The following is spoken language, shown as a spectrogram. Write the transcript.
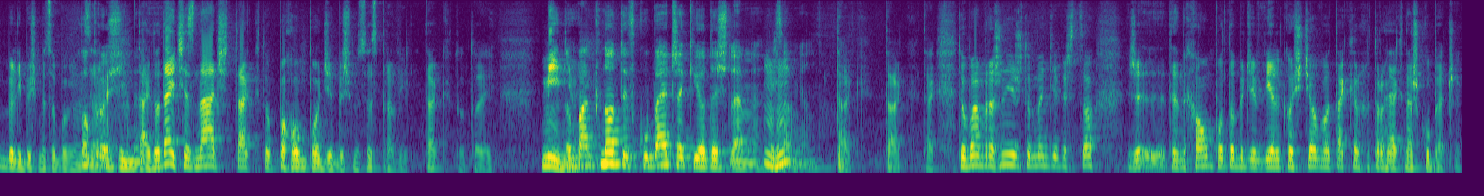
bylibyśmy zobowiązani. Poprosimy. Tak, dodajcie znać, tak, to po HomePodzie byśmy sobie sprawili, tak, tutaj minion. To banknoty w kubeczek i odeślemy Mhm. w zamian. Tak, tak, tak. To mam wrażenie, że to będzie, wiesz co, że ten HomePod to będzie wielkościowo tak trochę, jak nasz kubeczek.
